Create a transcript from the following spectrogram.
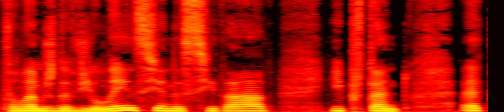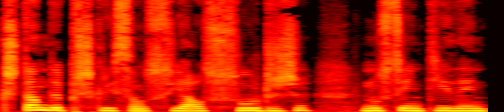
falamos da violência na cidade e, portanto, a questão da prescrição social surge no sentido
